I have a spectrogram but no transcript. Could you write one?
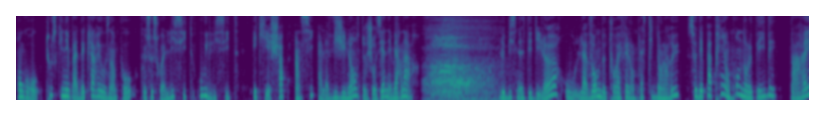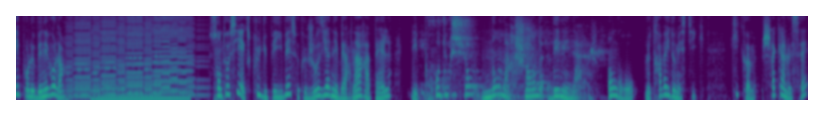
En gros, tout ce qui n'est pas déclaré aux impôts, que ce soit licite ou illicite, et qui échappe ainsi à la vigilance de Josiane et Bernard. Le business des dealers, ou la vente de tours Eiffel en plastique dans la rue, ce n'est pas pris en compte dans le PIB. Pareil pour le bénévolat. Sont aussi exclus du PIB ce que Josiane et Bernard appellent les productions non marchandes des ménages. En gros, le travail domestique, qui, comme chacun le sait,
